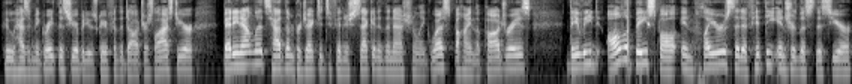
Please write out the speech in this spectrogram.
who hasn't been great this year, but he was great for the Dodgers last year. Betting outlets had them projected to finish second in the National League West behind the Padres. They lead all of baseball in players that have hit the injured list this year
